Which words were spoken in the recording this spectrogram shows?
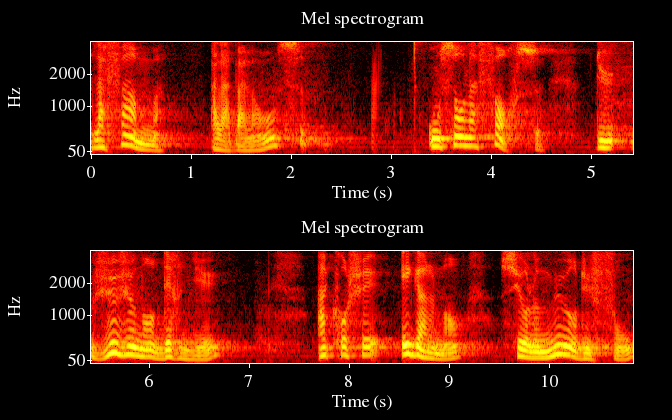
La femme à la balance, on sent la force du jugement dernier accroché également sur le mur du fond,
